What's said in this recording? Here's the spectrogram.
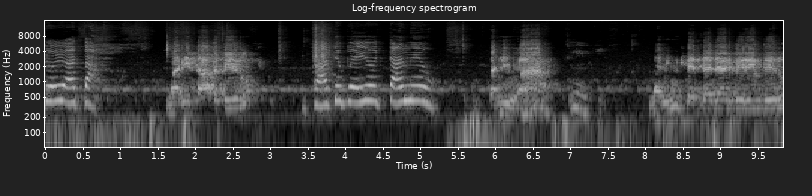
టొయోటా. మరి తాత పేరు? తాత పేరు తను సంజీవా మరి పెద్ద డాడీ పేరు ఏం పేరు?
